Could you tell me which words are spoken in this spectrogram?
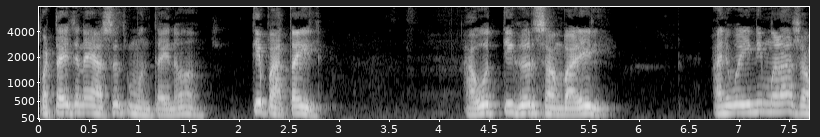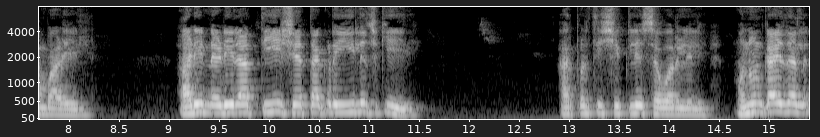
पटायचं नाही असंच म्हणताय ना. ते पाहता येईल. आवत ती घर सांभाळेल आणि वहिनी मळा सांभाळेल. आडी नडीला ती शेताकडे येईलच की. अरे पर ती शिकली सवरलेली. म्हणून काय झालं?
